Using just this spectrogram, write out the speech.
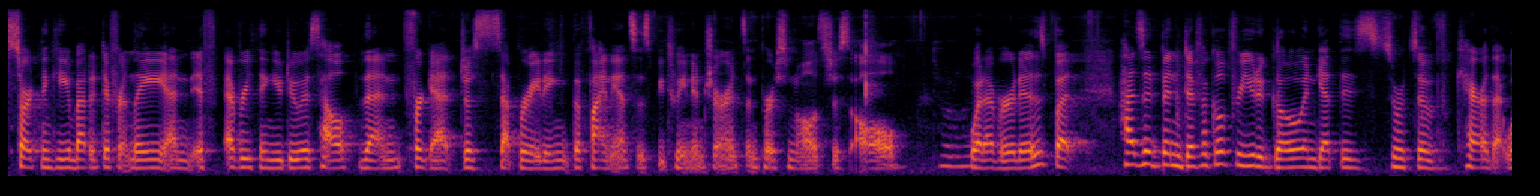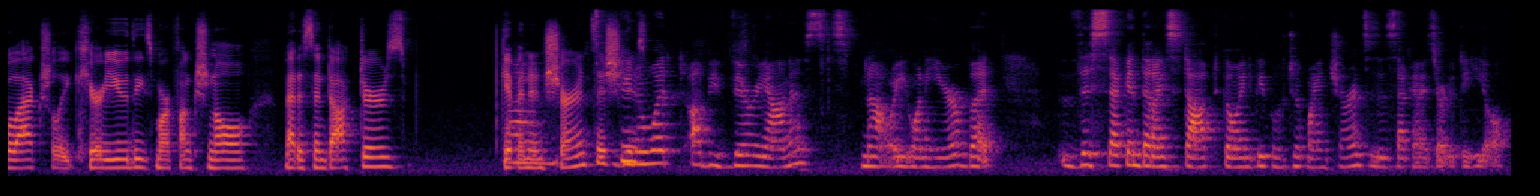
start thinking about it differently. And if everything you do is health, then forget just separating the finances between insurance and personal. It's just all Totally. whatever it is. But has it been difficult for you to go and get these sorts of care that will actually cure you? These more functional medicine doctors, given Um, insurance issues. You know what? I'll be very honest. It's not what you want to hear, but the second that I stopped going to people who took my insurance is the second I started to heal.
